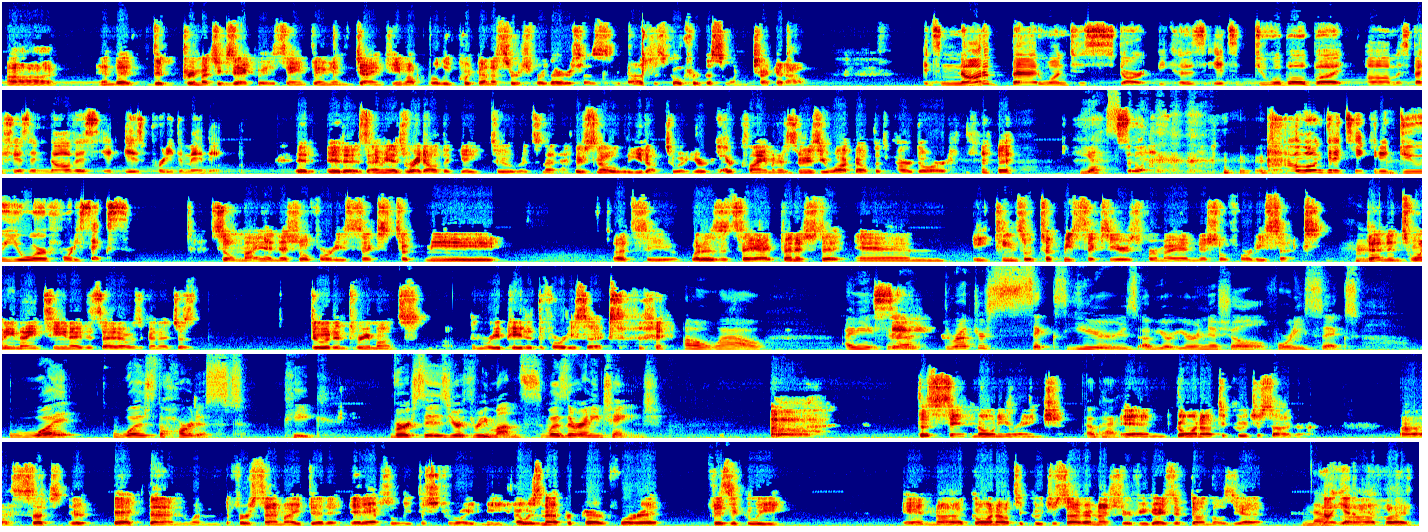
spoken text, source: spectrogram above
uh, and that did pretty much exactly the same thing. And Giant came up really quick on a search for theirs. So I was like, I'll just go for this one, and check it out. It's not a bad one to start because it's doable, but um, especially as a novice, it is pretty demanding. It it is. I mean, it's right out of the gate too. It's not. There's no lead up to it. You're Yeah. you're climbing as soon as you walk out the car door. yes. So, how long did it take you to do your 46? So my initial 46 took me. Let's see. What does it say? I finished it in 18. So it took me six years for my initial 46. Hmm. Then in 2019, I decided I was going to just do it in three months and repeated the 46. oh wow. I mean, throughout, throughout your six years of your your initial forty six, what was the hardest peak versus your three months? Was there any change? uh, the Santanoni range. Okay. and going out to Couchsachraga. Uh, such it, back then, when the first time I did it, it absolutely destroyed me. I was not prepared for it physically. And uh, going out to Couchsachraga, I'm not sure if you guys have done those yet, No. Not yet. uh, but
